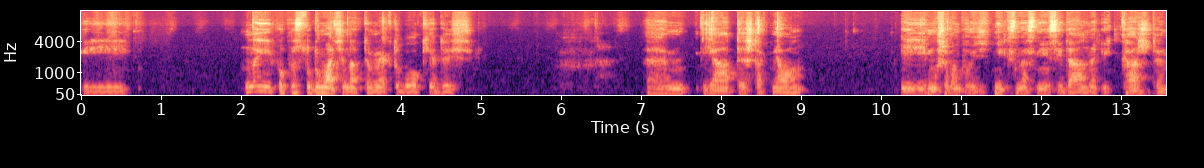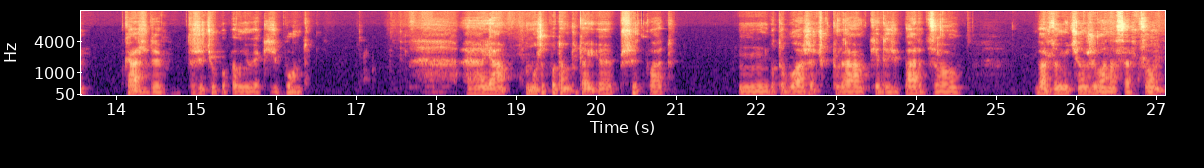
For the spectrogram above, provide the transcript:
i no i po prostu dumacie nad tym, jak to było kiedyś. Ja też tak miałam. I muszę Wam powiedzieć, nikt z nas nie jest idealny i każdy, każdy w życiu popełnił jakiś błąd. E, Ja może podam tutaj e, przykład, mm, bo to była rzecz, która kiedyś bardzo, bardzo mi ciążyła na sercu.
